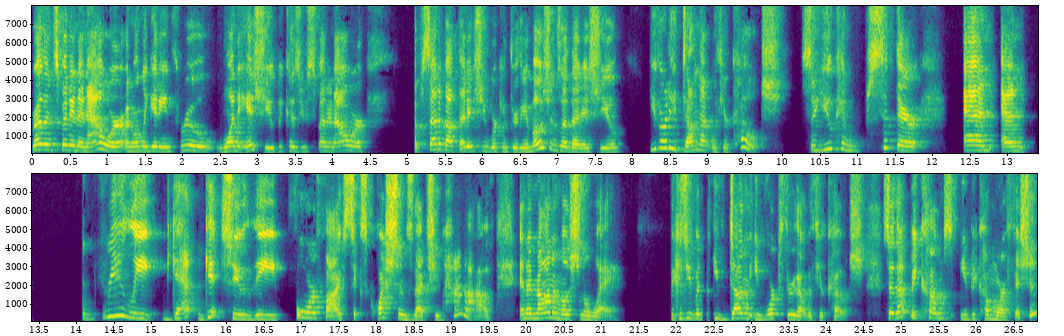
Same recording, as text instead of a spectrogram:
rather than spending an hour and only getting through one issue because you spent an hour upset about that issue, working through the emotions of that issue, you've already done that with your coach. So you can sit there and and really get get to the four five six questions that you have in a non-emotional way because you've you've done you've worked through that with your coach so that becomes you become more efficient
